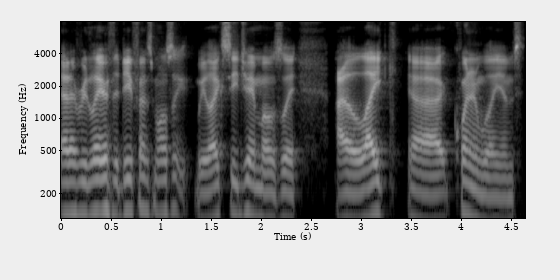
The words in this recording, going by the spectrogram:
at every layer of the defense. Mostly, we like C.J. Mosley. I like uh, Quinnen Williams.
